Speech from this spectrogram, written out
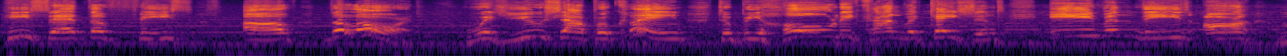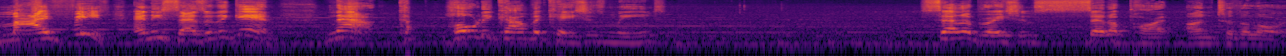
he said the feast of the Lord which you shall proclaim to be holy convocations. Even these are my feasts. And he says it again. Now, holy convocations means celebrations set apart unto the Lord.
